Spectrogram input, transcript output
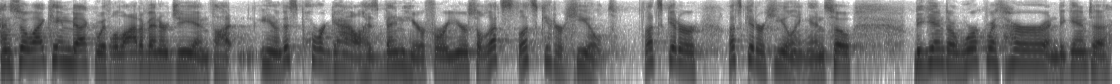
And so I came back with a lot of energy and thought, you know, this poor gal has been here for a year, so let's let's get her healed. Let's get her let's get her healing. And so began to work with her and began to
